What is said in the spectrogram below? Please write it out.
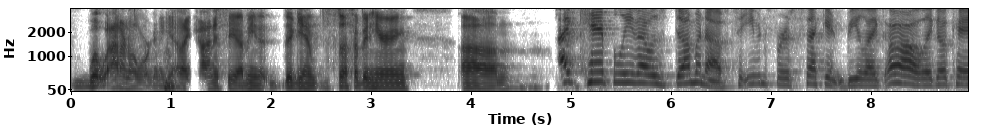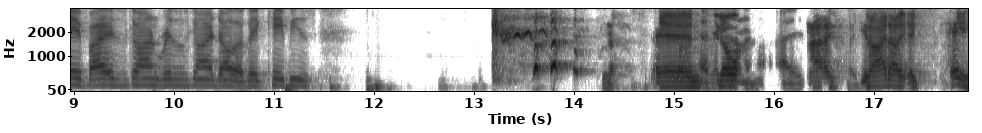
what I don't know what we're gonna get. Like honestly, I mean, again, the stuff I've been hearing. Um, I can't believe I was dumb enough to even for a second be like, oh, like okay, Baez is gone, Rizzo's gone, no, like okay, KB's and you know, I don't know. I, I, you know, I, I, hey,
